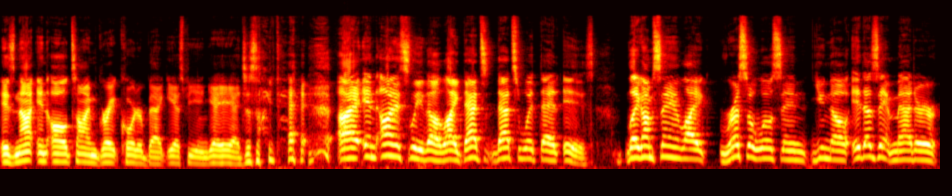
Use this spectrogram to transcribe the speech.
is not an all-time great quarterback. ESPN, yeah, yeah, yeah, just like that. Uh, and honestly, though, like that's that's what that is. Like I'm saying, like Russell Wilson, you know, it doesn't matter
